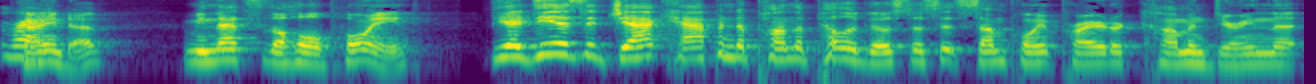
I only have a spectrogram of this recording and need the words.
Right. Kind of. I mean, that's the whole point. The idea is that Jack happened upon the Pelegostos at some point prior to commandeering the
